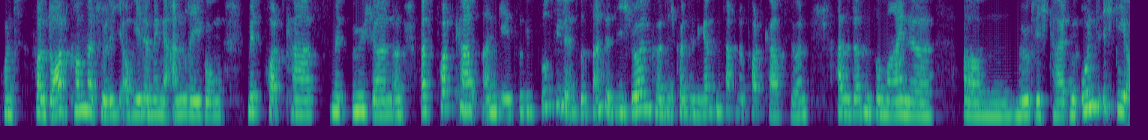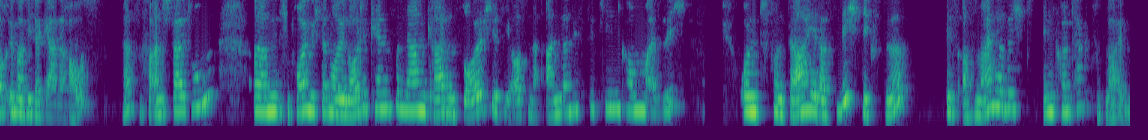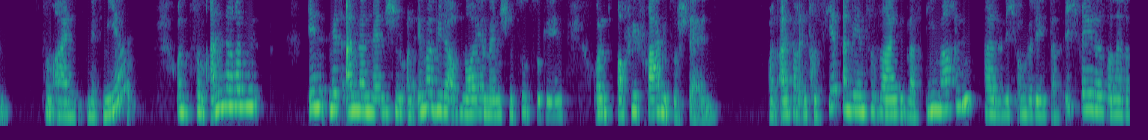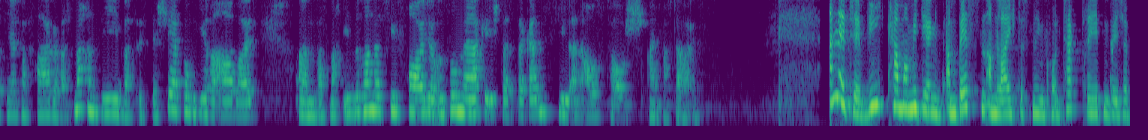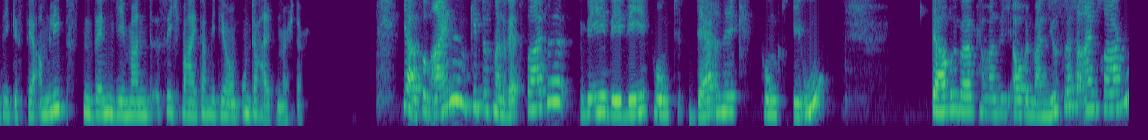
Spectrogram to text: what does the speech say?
Und von dort kommen natürlich auch jede Menge Anregungen mit Podcasts, mit Büchern. Und was Podcasts angeht, so gibt es so viele interessante, die ich hören könnte. Ich könnte den ganzen Tag eine Podcast hören. Also das sind so meine ähm, Möglichkeiten. Und ich gehe auch immer wieder gerne raus ja, zu Veranstaltungen. Ähm, ich freue mich, da neue Leute kennenzulernen, gerade solche, die aus einer anderen Disziplin kommen als ich. Und von daher das Wichtigste ist aus meiner Sicht, in Kontakt zu bleiben. Zum einen mit mir und zum anderen in, mit anderen Menschen und immer wieder auf neue Menschen zuzugehen und auch viel Fragen zu stellen. Und einfach interessiert an dem zu sein, was die machen also nicht unbedingt, dass ich rede, sondern dass ich einfach frage, was machen Sie, was ist der Schwerpunkt Ihrer Arbeit, ähm, was macht Ihnen besonders viel Freude. Und so merke ich, dass da ganz viel an Austausch einfach da ist. Annette, wie kann man mit dir am besten, am leichtesten in Kontakt treten? Welcher Weg ist dir am liebsten, wenn jemand sich weiter mit dir unterhalten möchte? Ja, zum einen gibt es meine Webseite www.dernig.eu. Darüber kann man sich auch in meinen Newsletter eintragen.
